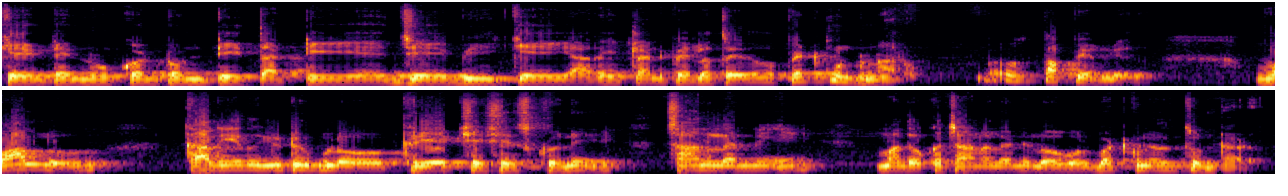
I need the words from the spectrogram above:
K ten twenty thirty A JB KR ఇట్లాంటి పేర్లతో ఏదో పెట్టుకుంటున్నారు. తప్పేం లేదు. వాళ్ళు కాదు ఏదో యూట్యూబ్లో క్రియేట్ చేసేసుకొని ఛానల్ అన్నీ మాది ఒక ఛానల్ అన్ని లోగోలు పట్టుకుని వెళ్తుంటాడు.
